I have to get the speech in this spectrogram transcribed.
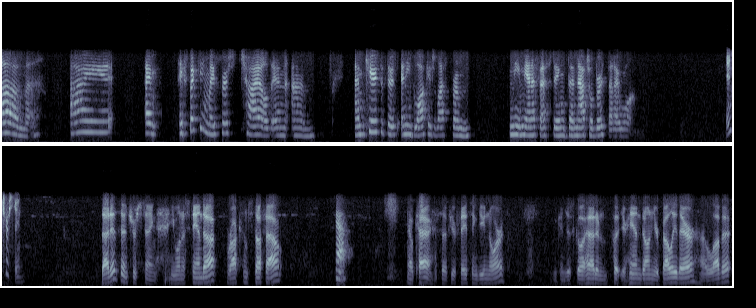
Um, I I'm expecting my first child, and um, I'm curious if there's any blockage left from me manifesting the natural birth that I want. Interesting. That is interesting. You want to stand up, rock some stuff out? Yeah. Okay. So if you're facing due north, you can just go ahead and put your hand on your belly there. I love it.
